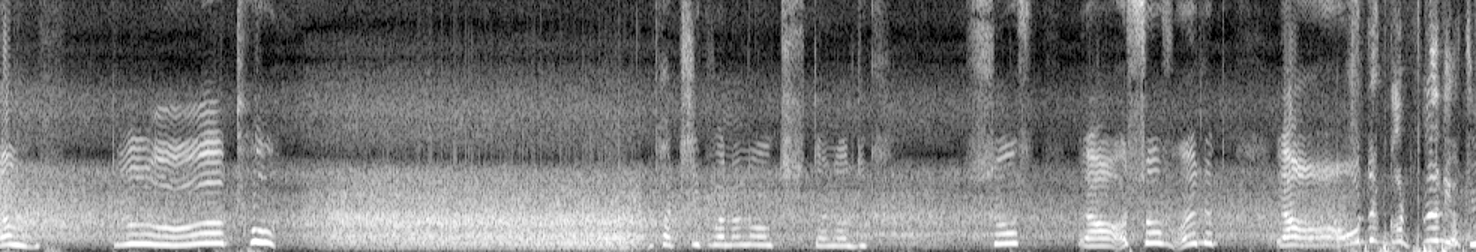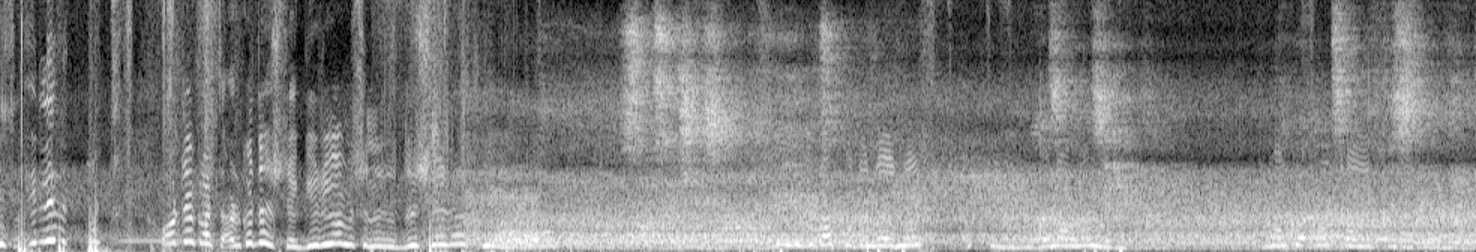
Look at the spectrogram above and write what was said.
Ya. Puh, Patrick Van Aanholt'tan aldık. Sof. Ya Sof öyle. Ya Odegaard nereye yatıyorsun? İleri at. Odegaard arkadaşlar giriyor musunuz? Dışarı atıyor ya. Bir dakikada ne nasıl atıyor gibi ben anlamıyorum. Ben kafam sayesinde atabilirim.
